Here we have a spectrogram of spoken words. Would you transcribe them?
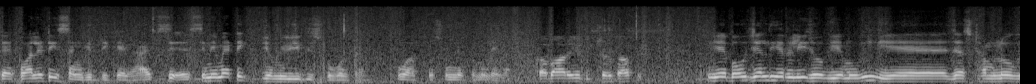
का क्वालिटी संगीत दिखेगा। सिनेमैटिक जो म्यूज़िक जिसको बोलते हैं। वो आपको सुनने को मिलेगा। कब आ रही है पिक्चर साहब? ये बहुत जल्द ये रिलीज़ होगी ये मूवी ये जस्ट हम लोग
